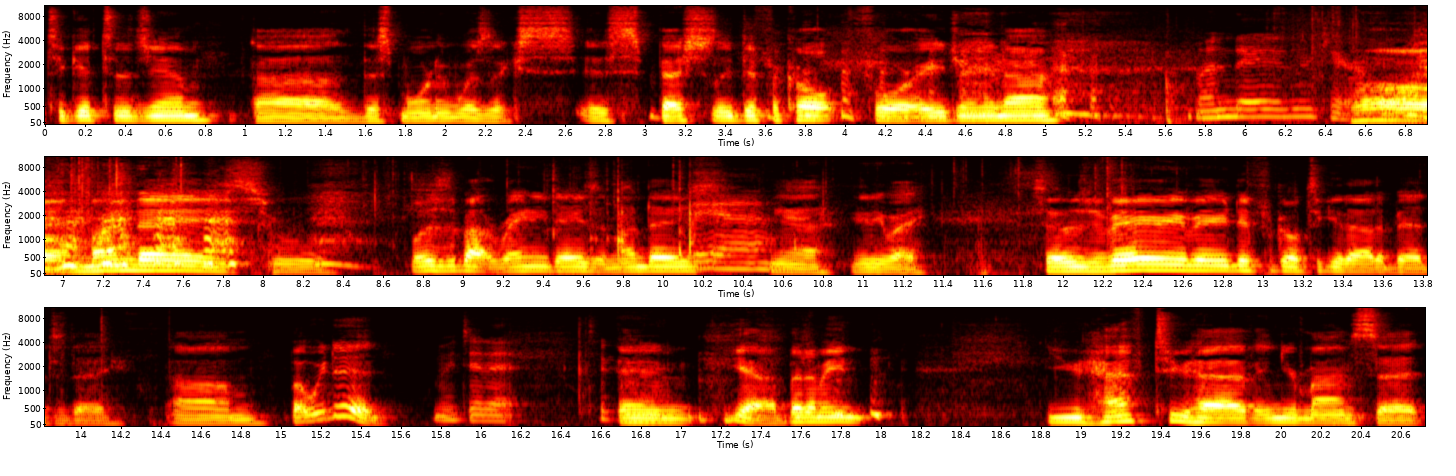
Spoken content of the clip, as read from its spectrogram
to get to the gym. Uh, this morning was ex- especially difficult for Adrian and I. Mondays are terrible. Oh, Mondays. What is it about rainy days and Mondays? Yeah. Yeah. Anyway, so it was very, very difficult to get out of bed today. Um, but we did. We did it. Took. And yeah, but I mean, you have to have in your mindset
